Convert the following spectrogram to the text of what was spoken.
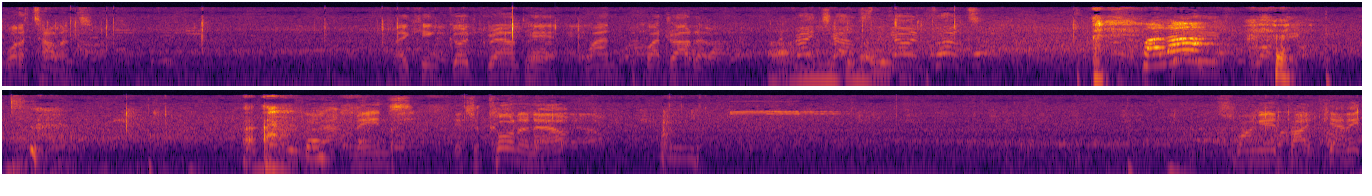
What a talent! Making good ground here. Juan Cuadrado. Ah, Great chance to go in front. Pala. Blocking. that means it's a corner now. Swung in by Pjanic.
